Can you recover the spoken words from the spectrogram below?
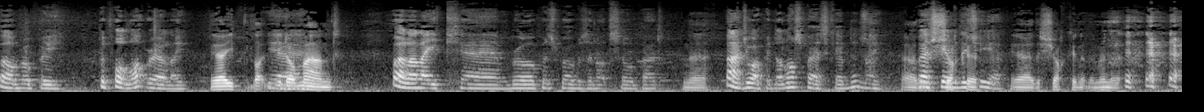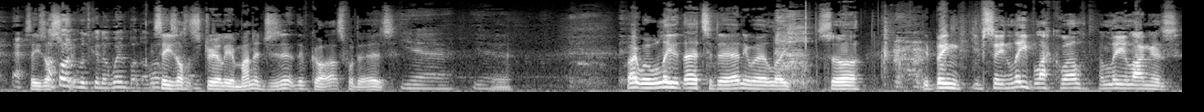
Well, rugby, the full lot really. Yeah, you, like, you don't mind? Well, I like um, Rovers. Rovers are not so bad. No. Ah, do you think they lost first game, didn't they? Oh, they're Best game of this year. Yeah, they're shocking at the minute. so he's, I thought it was going to win, but they it's lost. these didn't they? Australian managers, isn't it? They've got, that's what it is. Yeah, yeah. Yeah. Right, well, we'll leave it there today anyway, Lee. So, you've been, you've seen Lee Blackwell and Lee Langman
